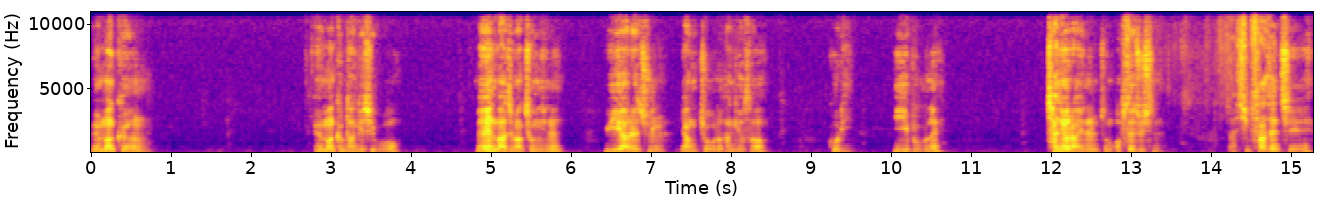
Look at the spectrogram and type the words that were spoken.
웬만큼 웬만큼 당기시고 맨 마지막 정리는 위아래 줄을 양쪽으로 당겨서 고리 이 부분에 잔여 라인을 좀 없애주시는 자 14cm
